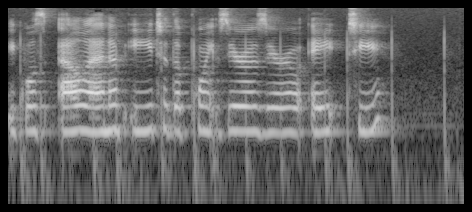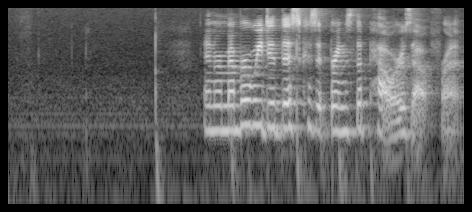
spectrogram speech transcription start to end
equals ln of e to the 0.008t. And remember we did this because it brings the powers out front.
